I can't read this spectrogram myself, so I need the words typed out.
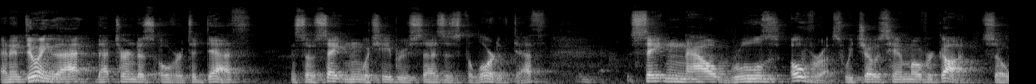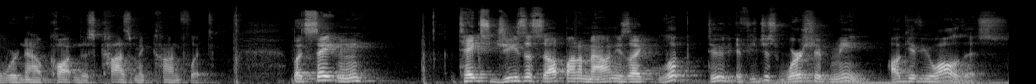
And in doing that, that turned us over to death. And so Satan, which Hebrews says is the Lord of death, Satan now rules over us. We chose him over God. So we're now caught in this cosmic conflict. But Satan takes Jesus up on a mountain. He's like, Look, dude, if you just worship me, I'll give you all of this.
